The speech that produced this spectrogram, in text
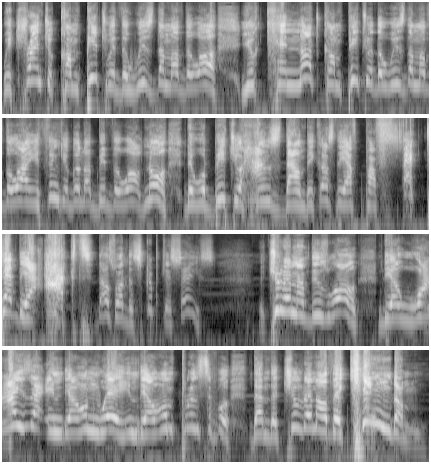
We're trying to compete with the wisdom of the world. You cannot compete with the wisdom of the world. You think you're going to beat the world. No, they will beat you hands down because they have perfected their act. That's what the scripture says. The children of this world, they are wiser in their own way, in their own principle, than the children of the kingdom.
